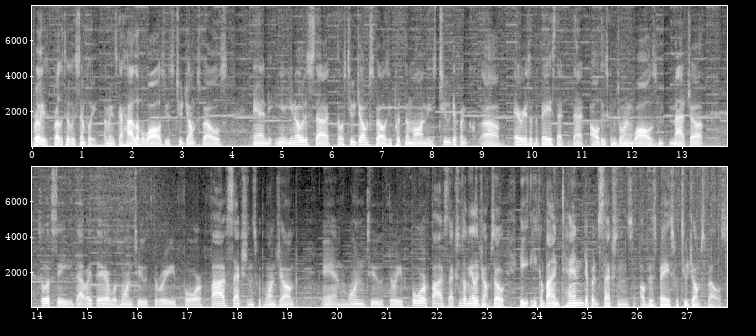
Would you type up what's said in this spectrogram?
really relatively simply. I mean, it's got high level walls, uses two jump spells, and you, you notice that those two jump spells, you put them on these two different uh, areas of the base that, that all these conjoining walls match up. So let's see, that right there was one, two, three, four, five sections with one jump, and one, two, three, four, five sections on the other jump. So he, he combined 10 different sections of this base with two jump spells.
